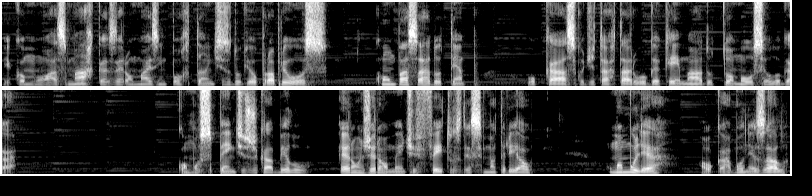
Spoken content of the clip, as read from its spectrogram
e como as marcas eram mais importantes do que o próprio osso, com o passar do tempo, o casco de tartaruga queimado tomou seu lugar. Como os pentes de cabelo eram geralmente feitos desse material, uma mulher, ao carbonizá-lo,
